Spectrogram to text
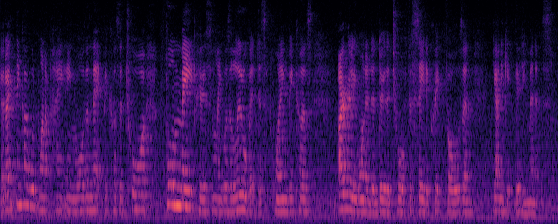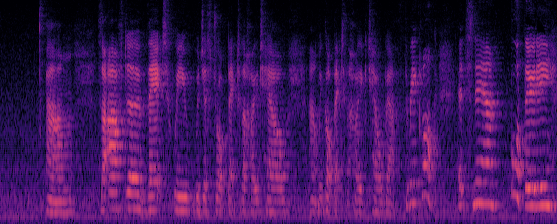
I don't think I would want to pay any more than that because the tour, for me personally, was a little bit disappointing because I really wanted to do the tour for Cedar Creek Falls and you only get 30 minutes. Um, so after that, we would just dropped back to the hotel. Um, we got back to the hotel about three o'clock. It's now 4.30.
